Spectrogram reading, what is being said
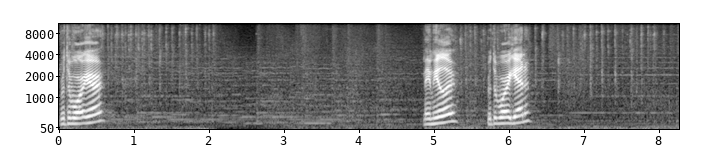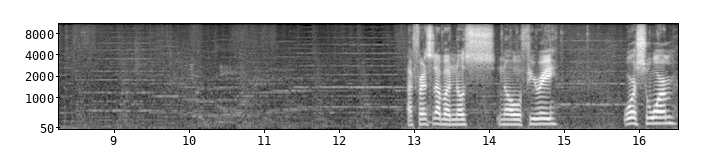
With the warrior. Maim healer. With the warrior again. I friends now, but no, no fury. War swarm.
